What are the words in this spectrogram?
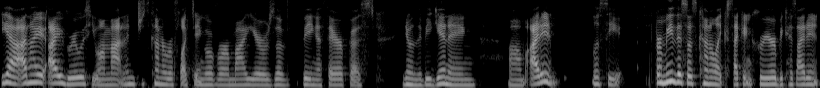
yeah and i i agree with you on that and just kind of reflecting over my years of being a therapist you know in the beginning um, i didn't let's see for me this was kind of like second career because i didn't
